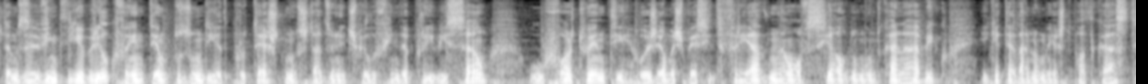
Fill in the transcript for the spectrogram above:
Estamos a 20 de abril, que foi em tempos um dia de protesto nos Estados Unidos pelo fim da proibição. O 420 hoje é uma espécie de feriado não oficial do mundo canábico e que até dá nome a este podcast.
